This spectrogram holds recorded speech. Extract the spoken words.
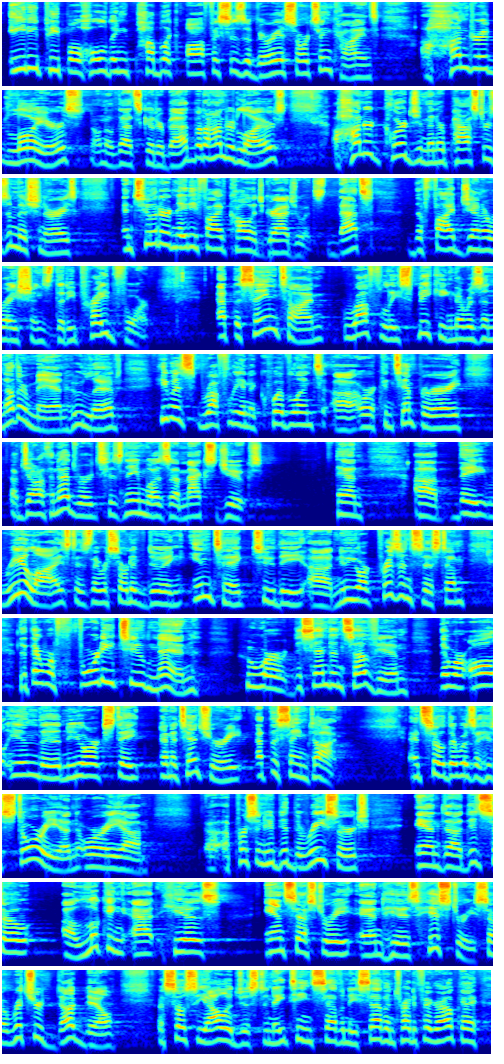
80 people holding public offices of various sorts and kinds, 100 lawyers, I don't know if that's good or bad, but a 100 lawyers, a 100 clergymen or pastors and missionaries, and 285 college graduates. That's the five generations that he prayed for. At the same time, roughly speaking, there was another man who lived. He was roughly an equivalent uh, or a contemporary of Jonathan Edwards. His name was uh, Max Jukes. And uh, they realized as they were sort of doing intake to the uh, New York prison system that there were 42 men who were descendants of him that were all in the New York State Penitentiary at the same time. And so there was a historian or a, uh, a person who did the research and uh, did so uh, looking at his ancestry and his history. So Richard Dugdale, a sociologist in 1877, tried to figure out, okay,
